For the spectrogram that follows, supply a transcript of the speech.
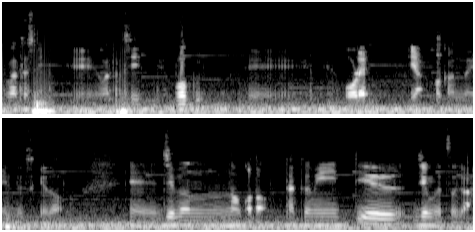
ー、私、えー、私、僕、えー、俺、いや、わかんないんですけど、えー、自分のこと、匠っていう人物が、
